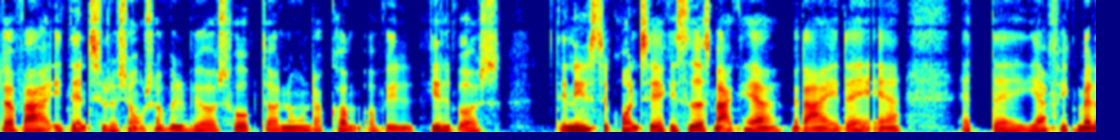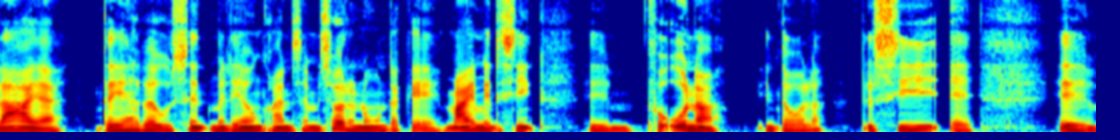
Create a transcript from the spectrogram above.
der var i den situation, så ville vi også håbe, der er nogen, der kom og vil hjælpe os. Den eneste grund til, at jeg kan sidde og snakke her med dig i dag, er, at da jeg fik malaria, da jeg havde været udsendt med Lave en Grænse, men så var der nogen, der gav mig medicin øh, for under en dollar. Det vil sige, at øh,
